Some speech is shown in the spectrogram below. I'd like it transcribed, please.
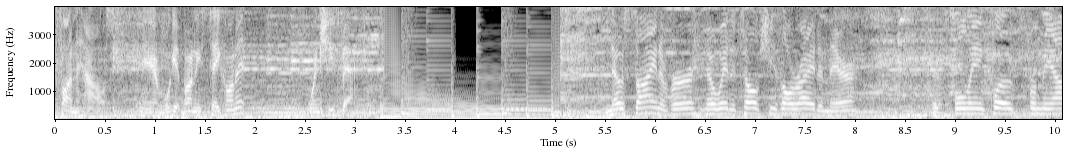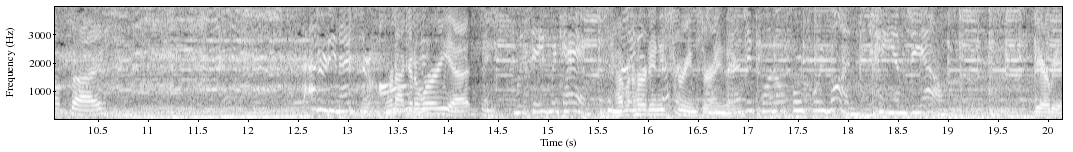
funhouse, and we'll get Bonnie's take on it when she's back. No sign of her. No way to tell if she's all right in there. It's fully enclosed from the outside. Saturday nights are We're not gonna worry yet. With Dave McKay. Haven't heard any screams or anything. Magic 104.1 KMGL. BRB.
